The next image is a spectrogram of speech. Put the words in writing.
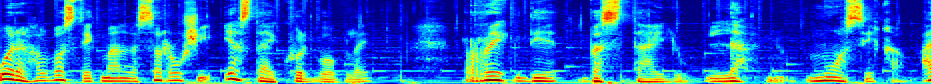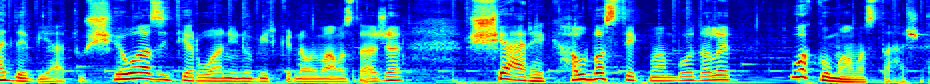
وەرە هەڵبەستێکمان لەسەر ڕەوشی ئێستای کورد بۆ بڵێ ڕێک دێت بە ستایل و لەهن و مۆسیقا و عەدەبیات و شێوازی تێڕوانین و بیرکردنەوەی مامۆستاژە شعرێک هەڵبەستێکمان بۆ دەڵێت وەکو مامۆستا هەژار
